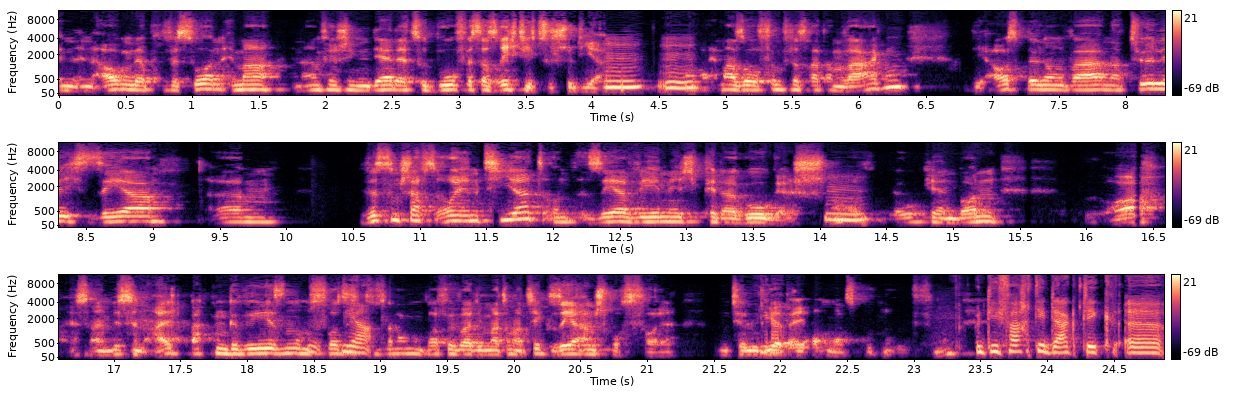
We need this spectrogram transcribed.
in, in Augen der Professoren immer, in Anführungsstrichen, der, der zu doof ist, das richtig zu studieren. Mm. War immer so fünftes Rad am Wagen. Die Ausbildung war natürlich sehr ähm, wissenschaftsorientiert und sehr wenig pädagogisch. Mm. Also Pädagogik hier in Bonn oh, ist ein bisschen altbacken gewesen, um es vorsichtig ja. zu sagen. Und dafür war die Mathematik sehr anspruchsvoll. Und Theologie ja. hat eigentlich auch einen ganz guten Ruf. Ne? Und die Fachdidaktik äh,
